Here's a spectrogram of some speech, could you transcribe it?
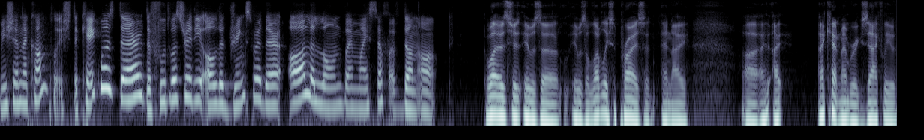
mission accomplished. The cake was there, the food was ready, all the drinks were there, all alone by myself. I've done all. Well, it was just, it was a it was a lovely surprise, and, and I, uh, I I I can't remember exactly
